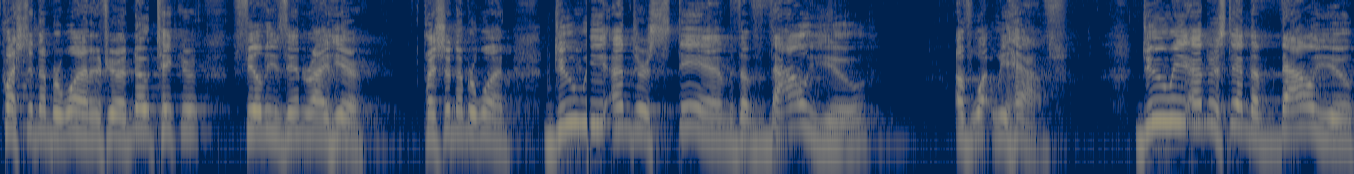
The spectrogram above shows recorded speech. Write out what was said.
question number one. And if you're a note taker, fill these in right here. Question number one do we understand the value of what we have? Do we understand the value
